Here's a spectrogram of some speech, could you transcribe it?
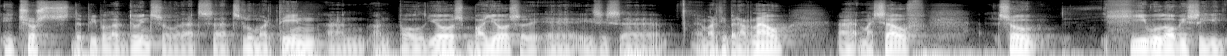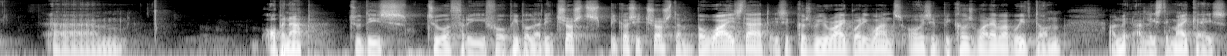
he trusts the people that are doing so. That's that's Lu Martín and and Paul Yos, Ballús, uh, is his, uh, uh, Martí Perarnau, uh, myself. So he will obviously um, open up to these two or three, four people that he trusts because he trusts them. But why is that? Is it because we write what he wants, or is it because whatever we've done, at least in my case,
